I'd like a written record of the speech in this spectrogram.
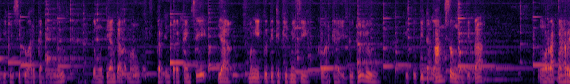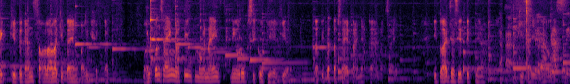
definisi keluarga dulu Kemudian kalau mau berintervensi ya mengikuti definisi keluarga itu dulu. Itu tidak langsung kita ngorak-ngarik gitu kan seolah-olah kita yang paling hebat. Walaupun saya ngerti mengenai neuropsikobehavior, tapi tetap saya tanya ke anak saya. Itu aja sih tipnya bagi saya. Terima kasih.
